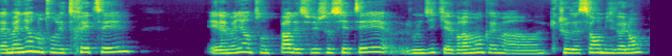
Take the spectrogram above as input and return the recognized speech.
La manière dont on est traité et la manière dont on parle des sujets de société, je me dis qu'il y a vraiment quand même quelque chose d'assez ambivalent.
